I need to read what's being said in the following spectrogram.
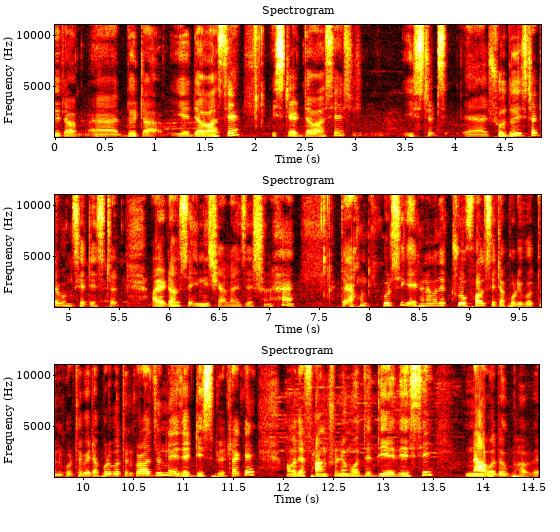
দুইটা দুইটা ইয়ে দেওয়া আছে স্টেট দেওয়া আছে স্টেট শুধু স্টেট এবং সেট স্টেট। আর এটা হচ্ছে ইনিশিয়ালাইজেশন হ্যাঁ? তো এখন কি করছি কি? এখানে আমাদের ট্রু ফলস এটা পরিবর্তন করতে হবে। এটা পরিবর্তন করার জন্য এই যে ডিসপ্লেটাকে আমাদের ফাংশনের মধ্যে দিয়ে দিয়েছি না বাধকভাবে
